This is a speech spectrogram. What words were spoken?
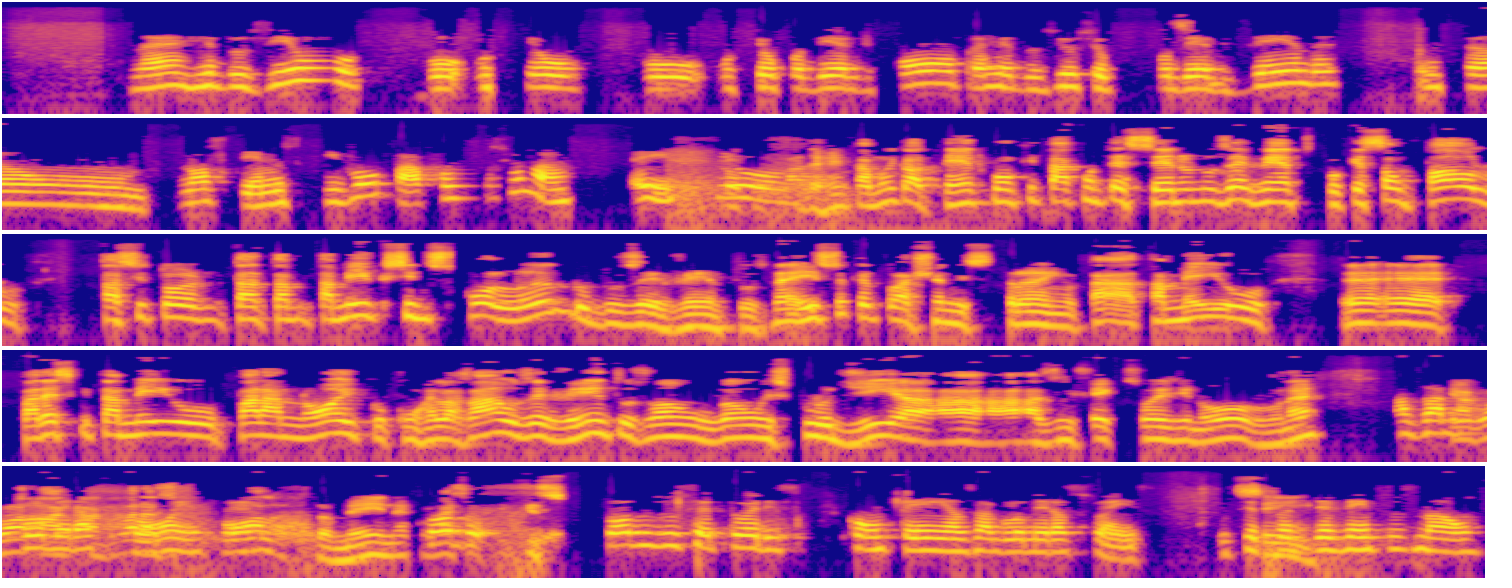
né? Reduziu o, o seu o, o seu poder de compra, reduzir o seu poder de venda. Então, nós temos que voltar a funcionar. É isso que eu... A gente está muito atento com o que está acontecendo nos eventos, porque São Paulo está se tá, tá, tá, meio que se descolando dos eventos, né? Isso que eu estou achando estranho. Tá, tá meio é, é, parece que está meio paranoico com relação ah, os eventos vão vão explodir a, a, as infecções de novo, né? as aglomerações. Agora, agora as né? escolas também, né? Todo, todos os setores contêm as aglomerações. O setor Sim. de eventos não.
